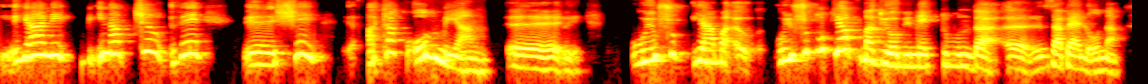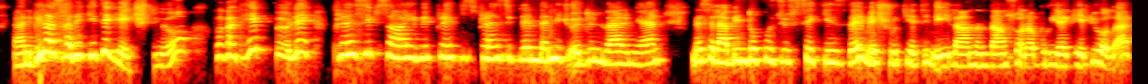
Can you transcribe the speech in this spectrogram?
yani inatçı ve e, şey atak olmayan e, uyuşuk ya uyuşukluk yapma diyor bir mektubunda e, Zabel ona. Yani biraz harekete geç diyor. Fakat hep böyle prensip sahibi, prensiplerinden hiç ödün vermeyen, mesela 1908'de meşrutiyetin ilanından sonra buraya geliyorlar.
